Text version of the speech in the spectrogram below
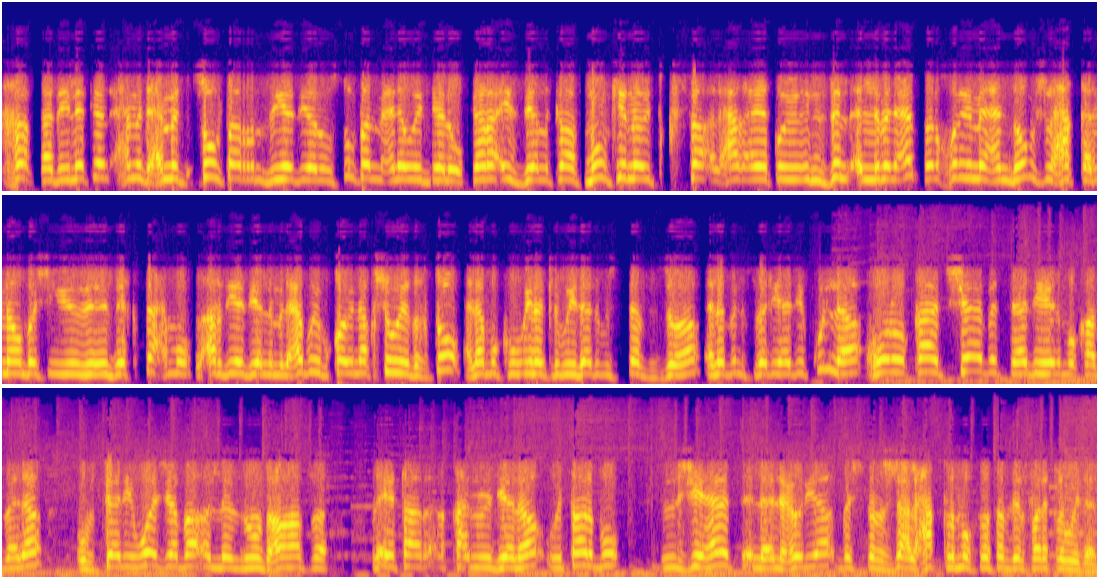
خاص هذا. إلا كان أحمد أحمد السلطه الرمزيه ديالو السلطه المعنويه ديالو كرئيس ديال الكاف ممكن إنه يتقصى الحقائق وينزل الملعب. فالآخرين ما عندهمش الحق إنهم باش يقتحموا الأرضية ديال الملعب ويبقاو يناقشوا ويضغطوا على مكونات الوداد ويستفزوها أنا بالنسبة لي هذه كلها خروقات شابت هذه المقابلة وبالتالي وجب نوضعوها في الإطار القانوني ديالها ويطالبوا الجهات العليا باش ترجع الحق المختصر ديال فريق الوداد.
